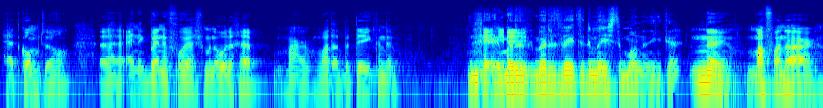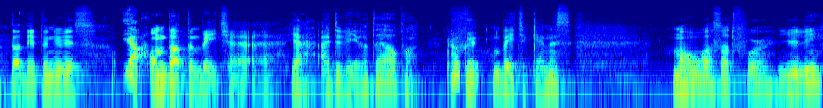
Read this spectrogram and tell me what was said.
Het komt wel. Eh, en ik ben er voor je als je me nodig hebt. Maar wat dat betekende, geen Nee, maar, idee. dat, maar dat weten de meeste mannen niet, hè? Nee, maar vandaar dat dit er nu is. Ja, Om dat een beetje eh, ja, uit de wereld te helpen. oké. Een beetje kennis. Maar hoe was dat voor jullie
